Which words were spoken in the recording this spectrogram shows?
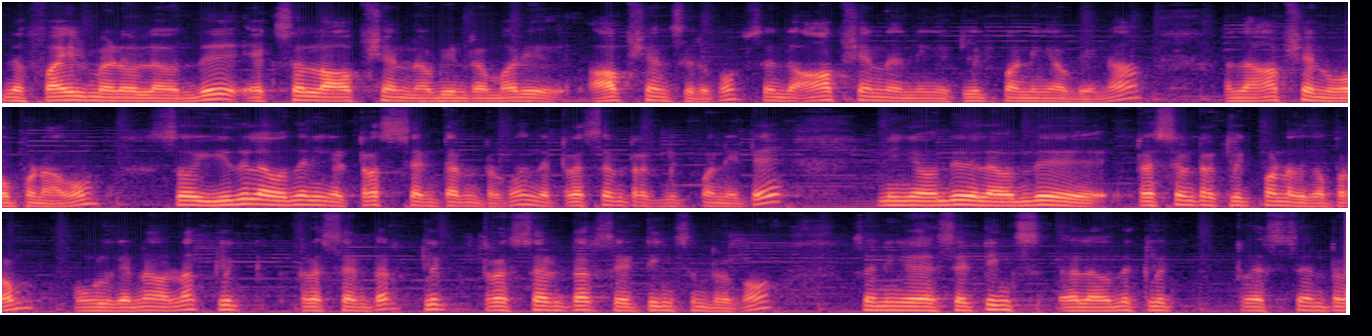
இந்த ஃபைல் மெனுவில் வந்து எக்ஸல் ஆப்ஷன் அப்படின்ற மாதிரி ஆப்ஷன்ஸ் இருக்கும். ஸோ இந்த ஆப்ஷனை நீங்கள் கிளிக் பண்ணீங்க அப்படின்னா அந்த ஆப்ஷன் ஓப்பன் ஆகும். ஸோ இதில் வந்து நீங்கள் ட்ரெஸ் சென்டர்னு இருக்கும். இந்த ட்ரெஸ் சென்டரை கிளிக் பண்ணிவிட்டு நீங்கள் வந்து இதில் வந்து ட்ரெஸ் சென்டர் கிளிக் பண்ணதுக்கப்புறம் உங்களுக்கு என்ன வேணால் click trust center click trust center செட்டிங்ஸ்னு இருக்கும். ஸோ நீங்கள் செட்டிங்ஸ் அதில் வந்து கிளிக் ட்ரெஸ்ட்ன்ற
